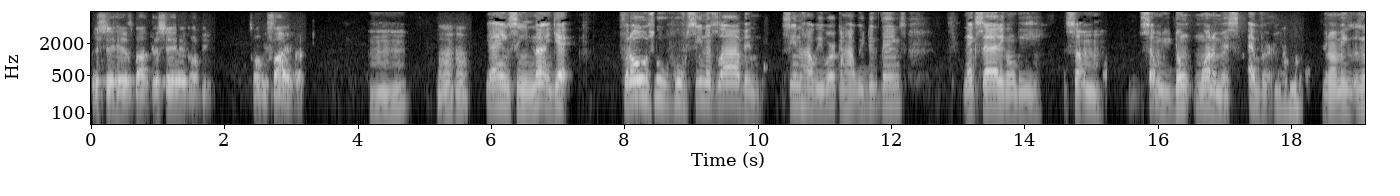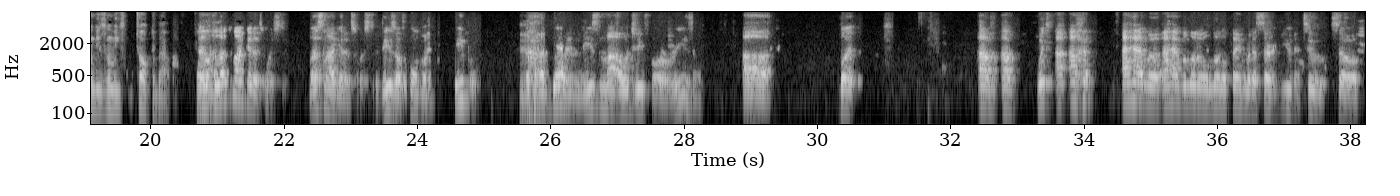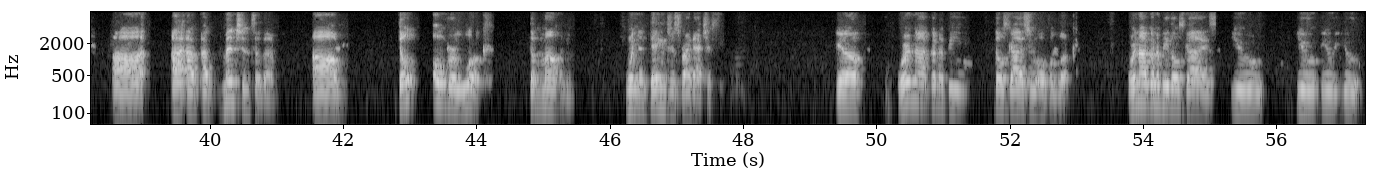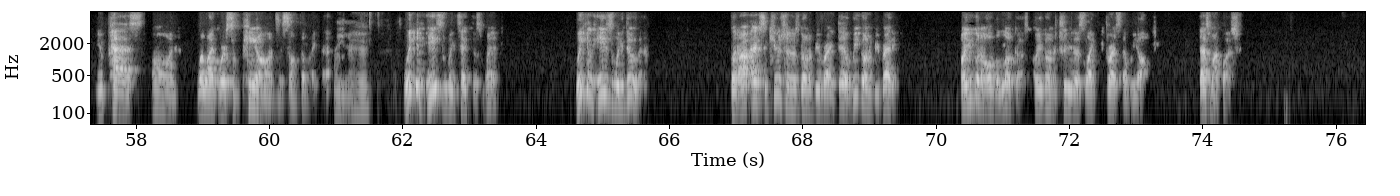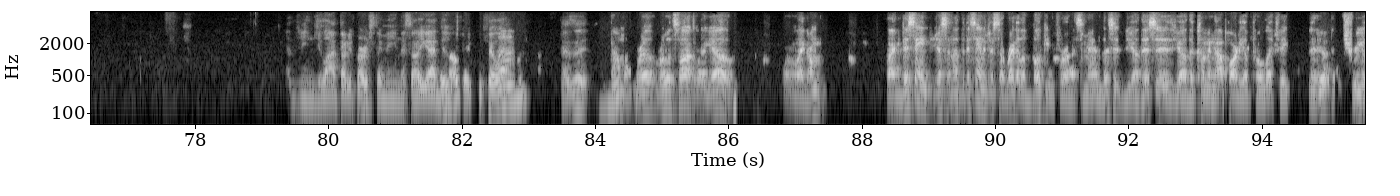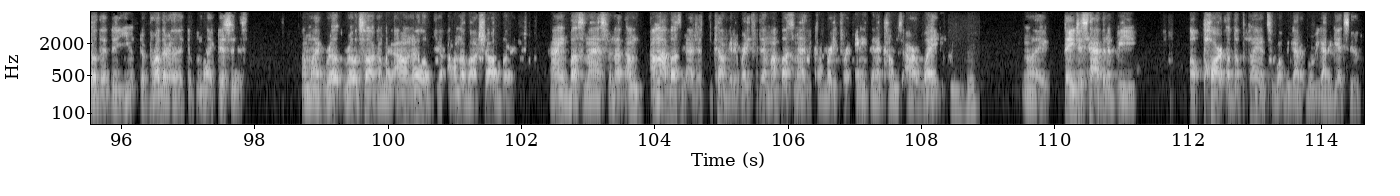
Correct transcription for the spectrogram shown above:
This shit here is about. This shit here gonna be. It's gonna be fire, bro. Mm Mhm. Mm-hmm. Yeah, I ain't seen nothing yet. For those who who've seen us live and seen how we work and how we do things, next Saturday gonna be something something you don't want to miss ever. Mm-hmm. You know what I mean? It's gonna be it's gonna be talked about. And let's not get it twisted. Let's not get it twisted. These are former people. Mhm. Again, these are my OG for a reason. Uh, but I've, I've which I, I I have a I have a little little thing with a certain unit too. So uh, I, I've, I've mentioned to them, um, don't overlook the mountain when the danger's right at your feet. You know, we're not going to be those guys you overlook. We're not going to be those guys you you you you you pass on. We're like we're some peons or something like that. Mhm. We can easily take this win. We can easily do that. But our execution is going to be right there. We're going to be ready. Are you're going to overlook us, or you're going to treat us like threats that we are. That's my question. I mean, July 31st. I mean, that's all you gotta do. Straight to fill. Mm-hmm. That's it. I'm like real real talk. Like yo, like I'm like this ain't just another. This ain't just a regular booking for us, man. This is yo. This is yo the coming out party of prolific, the, Yep. the trio, the the you- the brotherhood. Like this is. I'm like real real talk. I'm like I don't know. I don't know about y'all, but I ain't busting my ass for nothing. I'm I'm not busting my ass just because I'm getting ready for them. I'm busting my ass because I'm ready for anything that comes our way. Mm-hmm. Like they just happen to be a part of the plan to what we got where we got to get to.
